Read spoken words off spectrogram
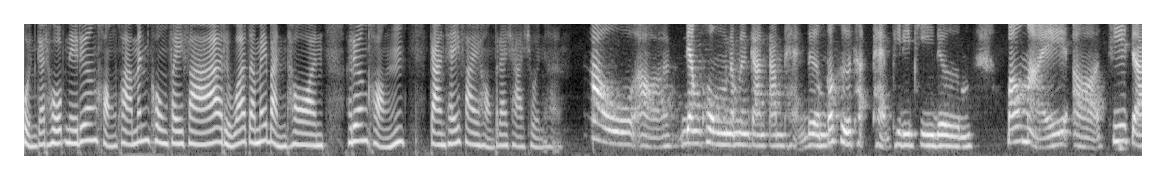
ผลกระทบในเรื่องของความมั่นคงไฟฟ้า หรือว่าจะไม่บั่นทอนเรื่องของการใช้ไฟของประชาชนค่ะเรายังคงดำเนินการตามแผนเดิมก็คือแผน PDP เดิม เป้าหมายที่จะ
